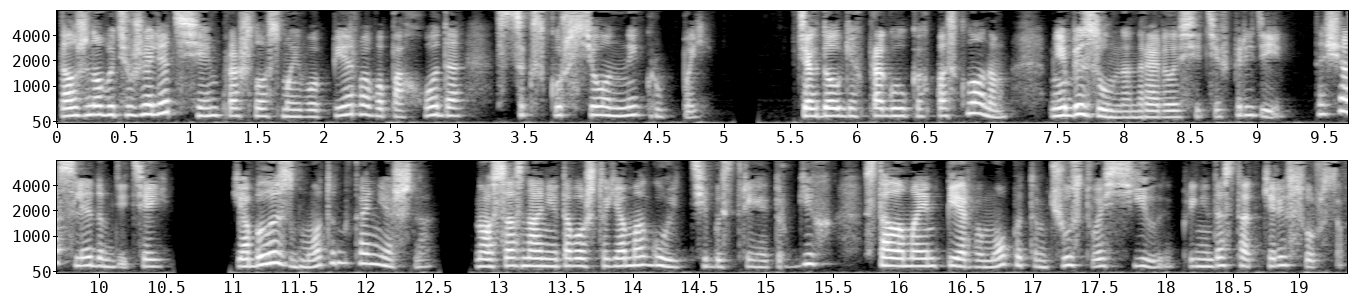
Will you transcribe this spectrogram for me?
Должно быть, уже лет семь прошло с моего первого похода с экскурсионной группой. В тех долгих прогулках по склонам мне безумно нравилось идти впереди, таща следом детей. Я был измотан, конечно, но осознание того, что я могу идти быстрее других, стало моим первым опытом чувства силы при недостатке ресурсов.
